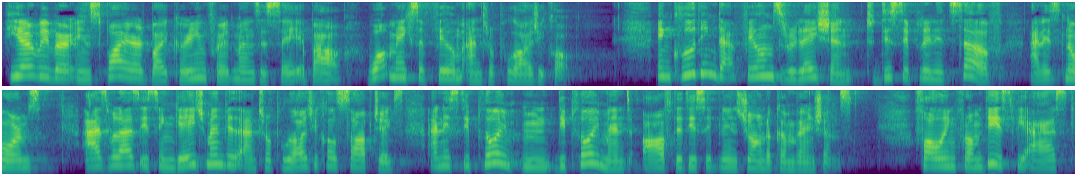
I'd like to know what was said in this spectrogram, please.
Here we were inspired by Karim Friedman's essay about what makes a film anthropological, including that film's relation to discipline itself and its norms as well as its engagement with anthropological subjects and its deploy, mm, deployment of the discipline's genre conventions. Following from this, we ask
